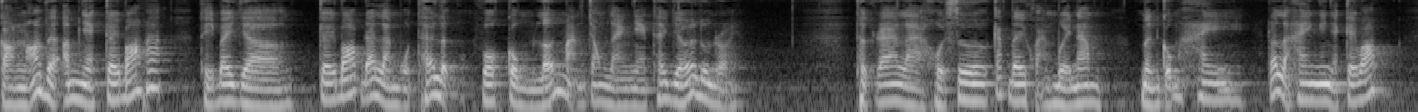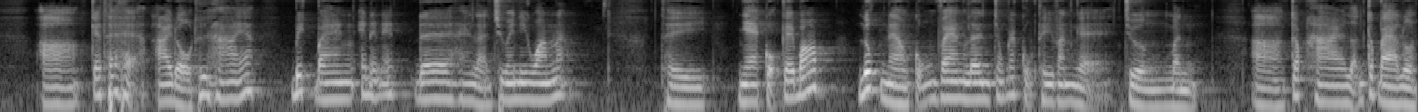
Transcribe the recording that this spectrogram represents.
Còn nói về âm nhạc K-pop á thì bây giờ K-pop đã là một thế lực vô cùng lớn mạnh trong làng nhạc thế giới luôn rồi. Thực ra là hồi xưa cách đây khoảng 10 năm mình cũng hay rất là hay nghe nhạc K-pop. À, cái thế hệ idol thứ hai á, Big Bang, SNSD hay là 21 á thì nhạc của K-pop lúc nào cũng vang lên trong các cuộc thi văn nghệ trường mình à, cấp 2 lẫn cấp 3 luôn.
